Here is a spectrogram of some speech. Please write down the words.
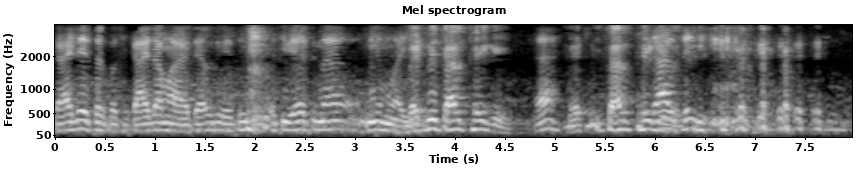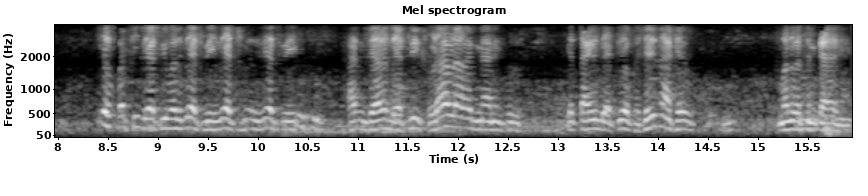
કાયદેસર. પછી કાયદામાં આવ્યા ત્યારે પછી વ્યસ્ત ના નિયમ આવી બેટરી ચાર્જ થઈ ગઈ. હે? બેટરી ચાર્જ થઈ ગઈ. એ પછી બેટરી બસ બેટરી બેટરી બેટરી અને જયારે બેટરી છોડાવડાવે જ્ઞાની પુરુષ કે તારી બેટરીઓ ખસેડી નાખે મન વચન કાયાની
